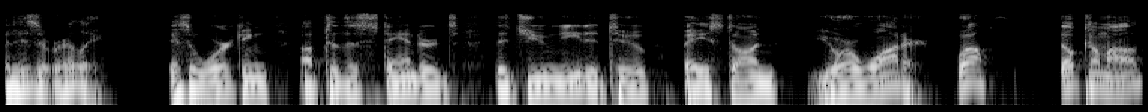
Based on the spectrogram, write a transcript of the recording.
But is it really? Is it working up to the standards that you needed to based on your water? Well, they'll come out.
